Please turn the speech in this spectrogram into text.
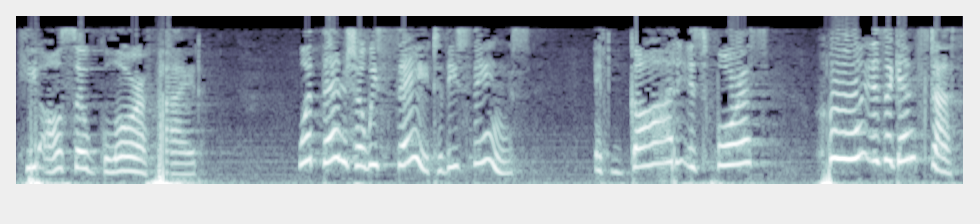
he also glorified. What then shall we say to these things? If God is for us, who is against us?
